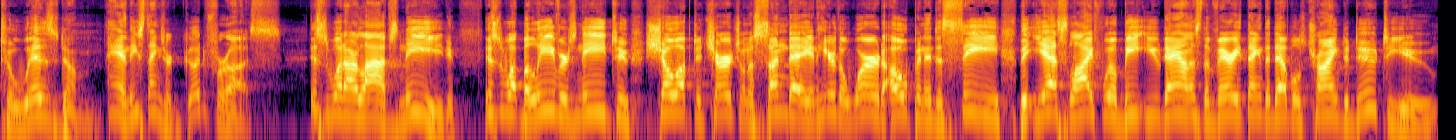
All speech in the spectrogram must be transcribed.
to wisdom. Man, these things are good for us. This is what our lives need. This is what believers need to show up to church on a Sunday and hear the word open and to see that, yes, life will beat you down. That's the very thing the devil's trying to do to you.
